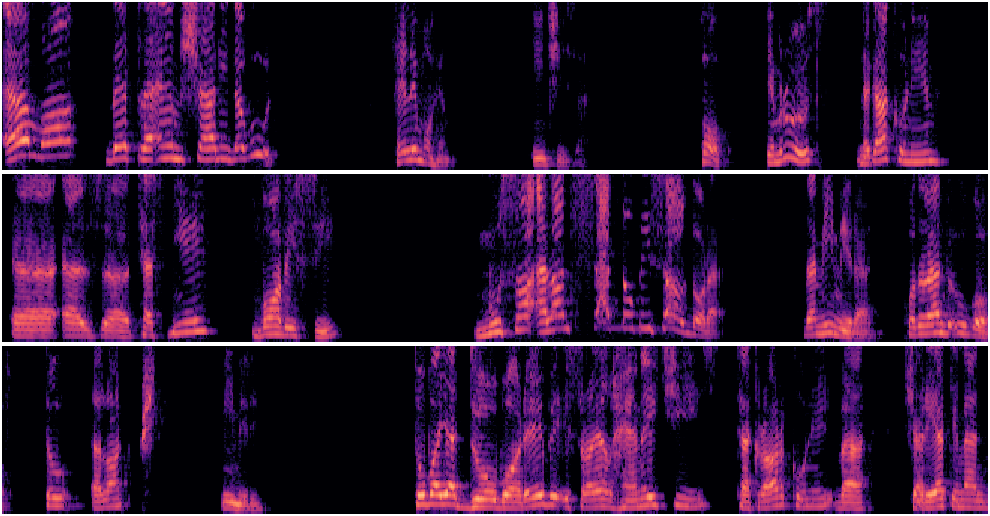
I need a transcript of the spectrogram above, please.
اما بتلهم شهری داوود. خیلی مهم این چیز است. خب امروز نگاه کنیم از تصنیه باب سی. موسا الان صد و بی سال دارد و میمیرد. خداوند به او گفت تو الان میمیری. تو باید دوباره به اسرائیل همه چیز تکرار کنی و شریعت من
